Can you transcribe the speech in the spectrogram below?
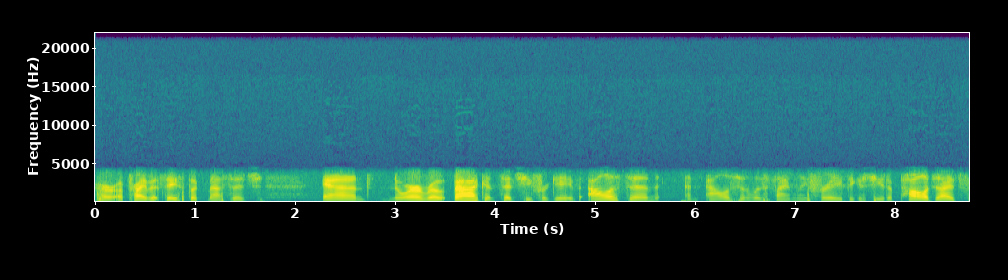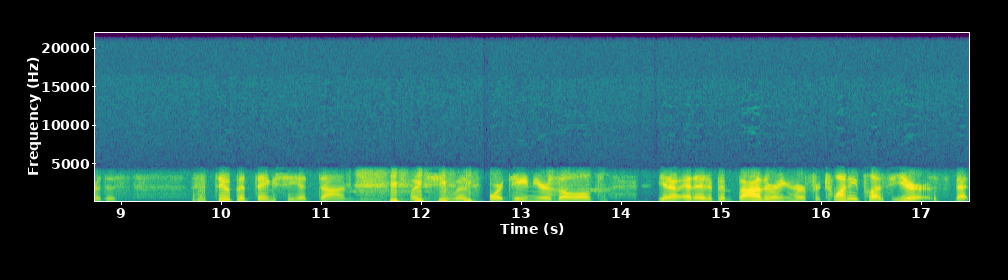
her a private Facebook message, and Nora wrote back and said she forgave Allison, and Allison was finally free because she had apologized for this stupid thing she had done when she was 14 years old. You know, and it had been bothering her for 20 plus years that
